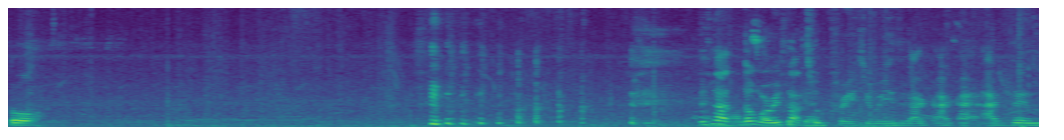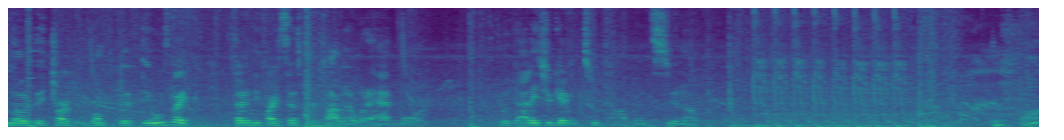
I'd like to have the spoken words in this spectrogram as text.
Cool. It's Oh, not. Don't worry. It's not too crazy. Reese. I, I I I didn't know they charged one fifty. It was like seventy five cents per topping. I would have had more. But at least you're getting two toppings. You know. Huh?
